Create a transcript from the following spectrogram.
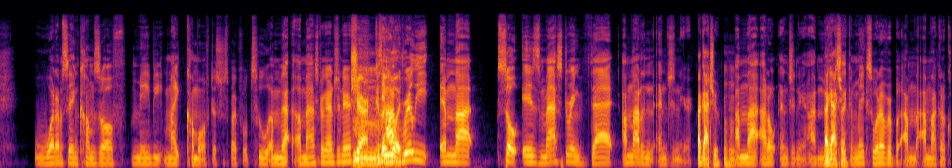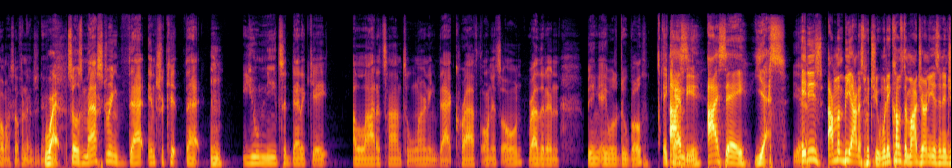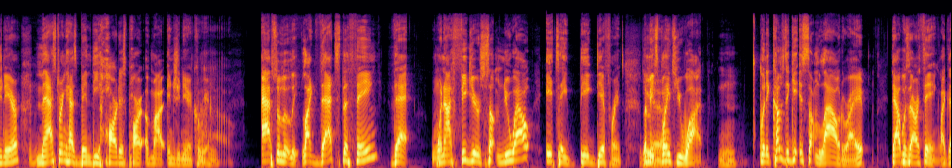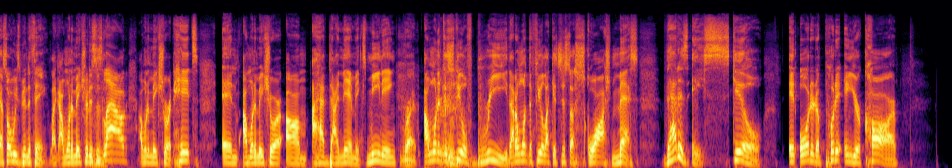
what I'm saying comes off maybe might come off disrespectful to a, ma- a mastering engineer. Sure, Mm. because I would. really am not. So is mastering that? I'm not an engineer. I got you. I'm not. I don't engineer. I mix. I, got you. can mix whatever, but I'm not, I'm not gonna call myself an engineer. Right. So is mastering that intricate that Mhm. you need to dedicate a lot of time to learning that craft on its own, rather than being able to do both? It can s- be. I say yes. Yeah. It is. I'm gonna be honest with you. When it comes to my journey as an engineer, Mhm. mastering has been the hardest part of my engineering career. Wow. Absolutely. Like that's the thing that when I figure something new out, it's a big difference. Let me explain to you why. Mhm. When it comes to getting something loud, right? That was our thing. Like that's always been the thing. Like I want to make sure this is loud. I want to make sure it hits, and I want to make sure um I have dynamics. Meaning, Right. I want it to still breathe. I don't want to feel like it's just a squashed mess. That is a skill in order to put it in your car,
